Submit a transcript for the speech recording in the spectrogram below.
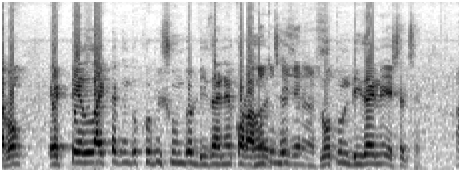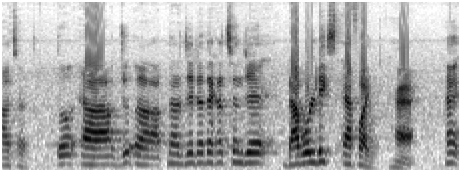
এবং এর টেল লাইটটা কিন্তু খুবই সুন্দর ডিজাইনে করা হয়েছে। নতুন ডিজাইনে এসেছে। আচ্ছা তো আপনার যেটা দেখাচ্ছেন যে ডাবল ডিস্ক এফআই হ্যাঁ। হ্যাঁ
